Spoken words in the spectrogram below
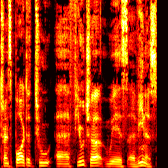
transported to a future with uh, Venus.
